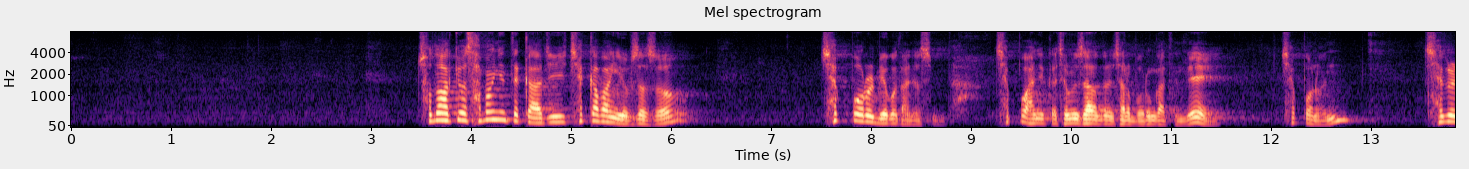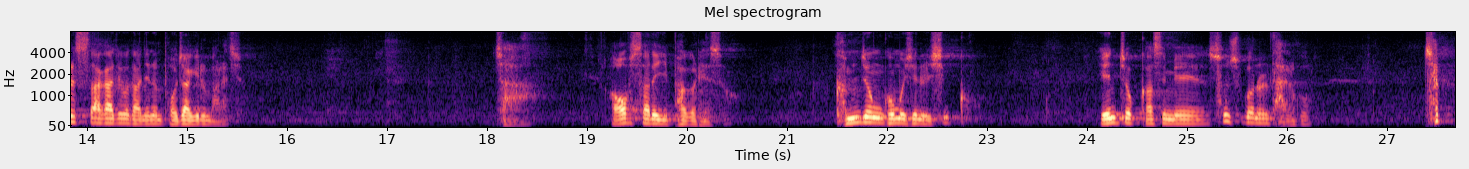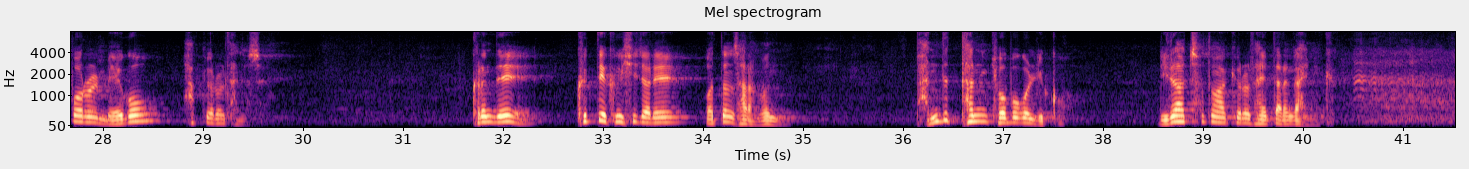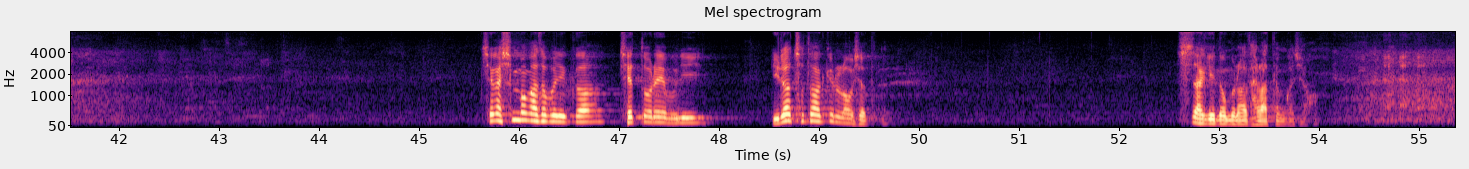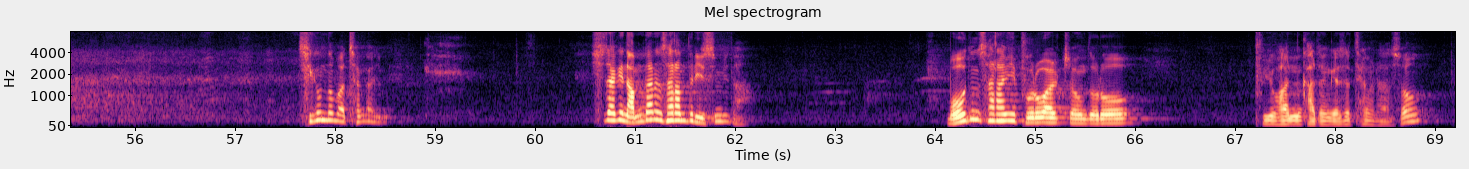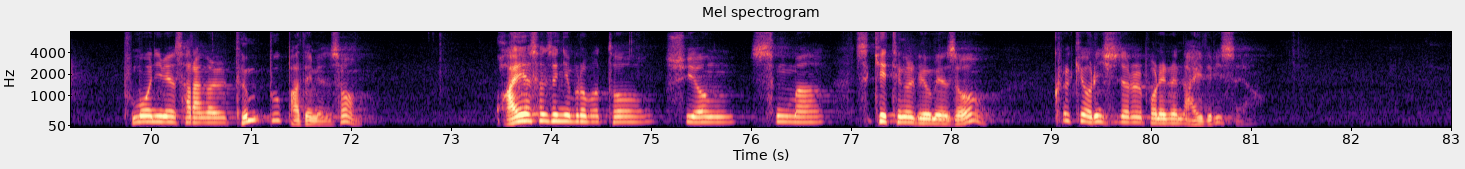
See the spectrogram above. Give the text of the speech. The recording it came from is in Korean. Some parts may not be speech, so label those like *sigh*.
초등학교 3학년 때까지 책가방이 없어서 책보를 메고 다녔습니다. 책보 하니까 젊은 사람들은 잘 모르는 것 같은데 책보는 책을 싸가지고 다니는 보자기를 말하죠. 자, 아홉 살에 입학을 해서 검정 고무신을 신고 왼쪽 가슴에 손수건을 달고 책보를 메고 학교를 다녔어요. 그런데 그때 그 시절에 어떤 사람은 반듯한 교복을 입고 리라 초등학교를 다녔다는 거 아닙니까? *laughs* 제가 신방 가서 보니까 제 또래 분이 리라 초등학교를 나오셨더라고요. 시작이 너무나 달랐던 거죠. 지금도 마찬가지입니다. 시작이 남다른 사람들이 있습니다. 모든 사람이 부러워할 정도로 부유한 가정에서 태어나서 부모님의 사랑을 듬뿍 받으면서 과외 선생님으로부터 수영, 승마, 스케이팅을 배우면서 그렇게 어린 시절을 보내는 아이들이 있어요.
